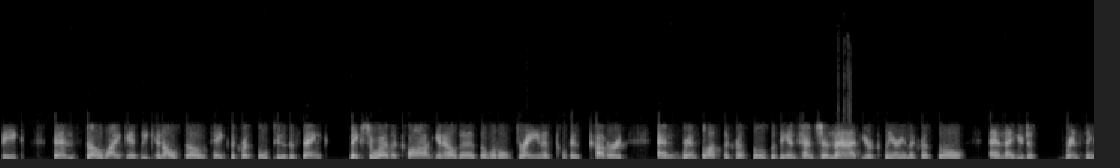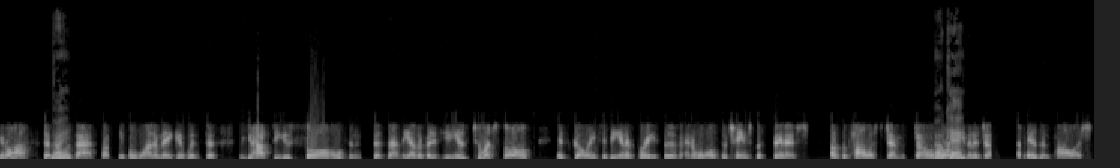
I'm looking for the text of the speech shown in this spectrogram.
speak. Then, so like it, we can also take the crystal to the sink, make sure the clot, you know, the the little drain is is covered, and rinse off the crystals with the intention that you're clearing the crystal and that you're just rinsing it off. Simple Right. as that. Some people want to make it with the, you have to use salt and this, that, and the other. But if you use too much salt, it's going to be an abrasive, and it will also change the finish of the polished gemstone, Okay. or even a gemstone that isn't polished.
